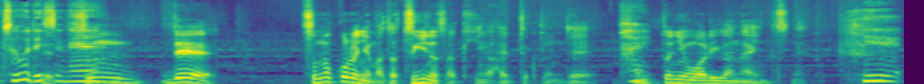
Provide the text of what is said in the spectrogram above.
そうです済ねんでその頃にはまた次の作品が入ってくるんで、はい。本当に終わりがないんですね。えー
